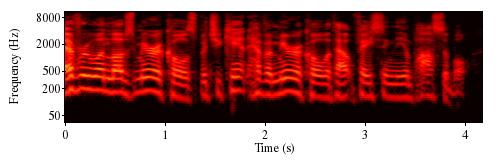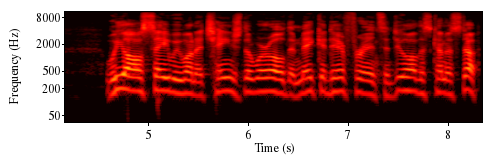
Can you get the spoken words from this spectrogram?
Everyone loves miracles, but you can't have a miracle without facing the impossible. We all say we want to change the world and make a difference and do all this kind of stuff,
